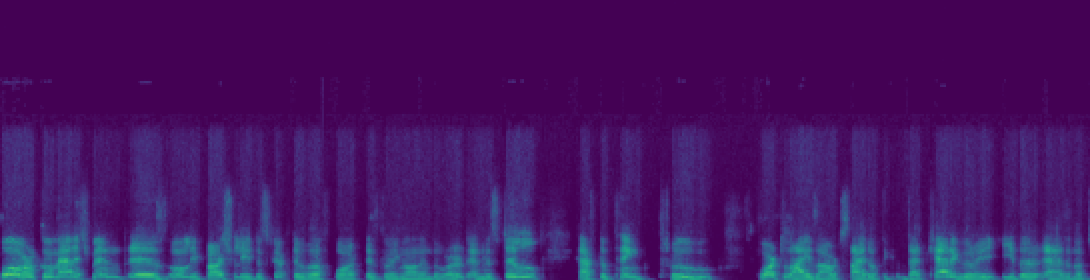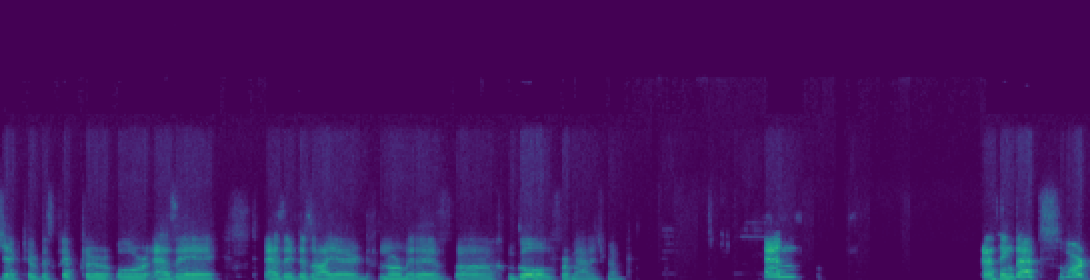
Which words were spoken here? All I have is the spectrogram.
Or co-management is only partially descriptive of what is going on in the world, and we still have to think through what lies outside of the, that category, either as an objective descriptor or as a as a desired normative uh, goal for management. And I think that's what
